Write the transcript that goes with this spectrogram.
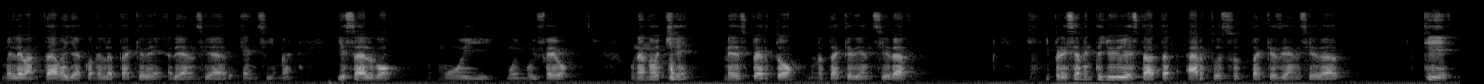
Me levantaba ya con el ataque de, ansiedad encima y es algo muy, muy, muy feo. Una noche me despertó un ataque de ansiedad y precisamente yo ya estaba tan harto de esos ataques de ansiedad que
